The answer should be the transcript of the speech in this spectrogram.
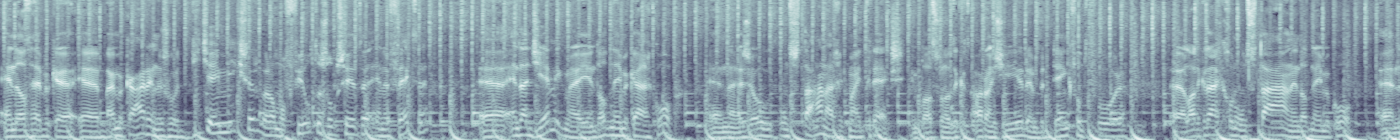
En dat heb ik bij elkaar in een soort DJ-mixer... waar allemaal filters op zitten en effecten. Eh, en daar jam ik mee en dat neem ik eigenlijk op. En eh, zo ontstaan eigenlijk mijn tracks. In plaats van dat ik het arrangeer en bedenk van tevoren... eh, laat ik het eigenlijk gewoon ontstaan en dat neem ik op. En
